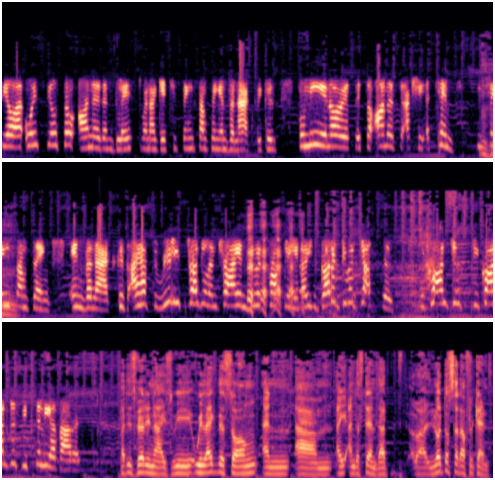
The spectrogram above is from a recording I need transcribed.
feel I always feel so honored and blessed when I get to sing something in Vernac because for me, you know, it's it's an honor to actually attempt to sing something in Vernac because I have to really struggle and try and do it properly. You know, you've got to do it justice. You can't just you can't just be silly about it. But it's very nice. We, we like the song, and um, I understand that a lot of South Africans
